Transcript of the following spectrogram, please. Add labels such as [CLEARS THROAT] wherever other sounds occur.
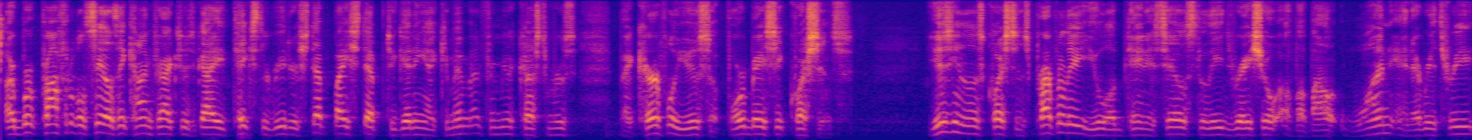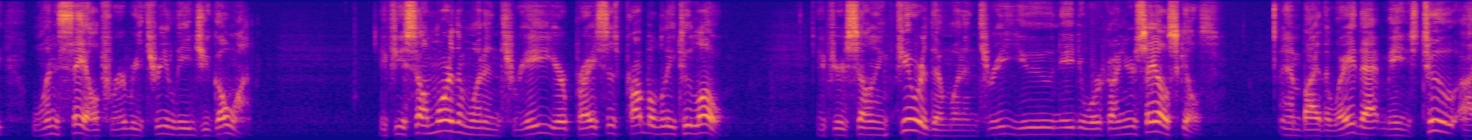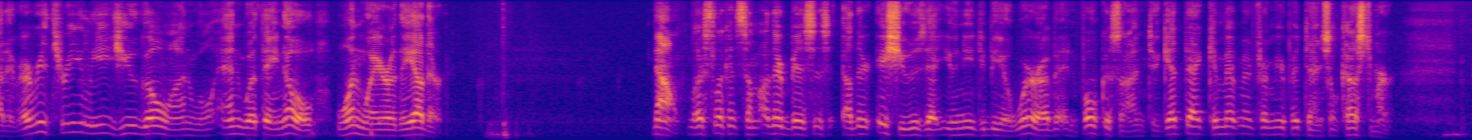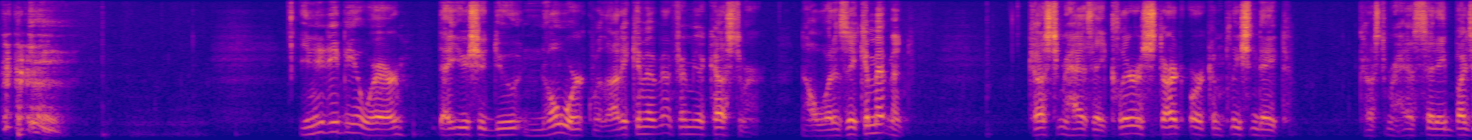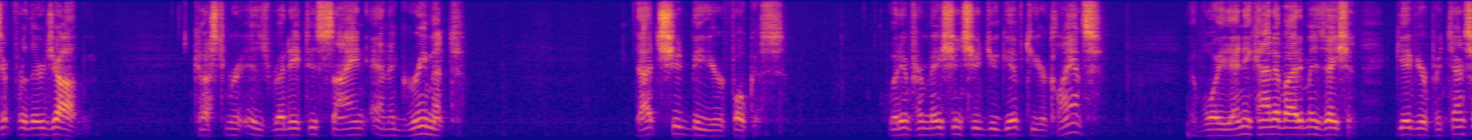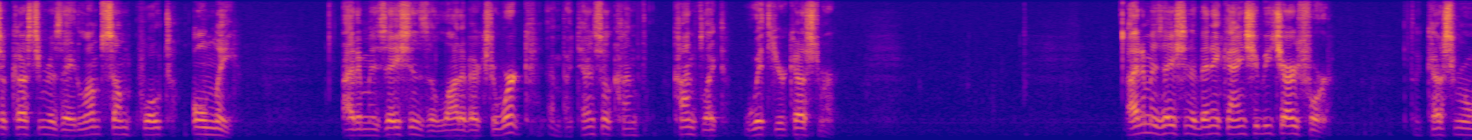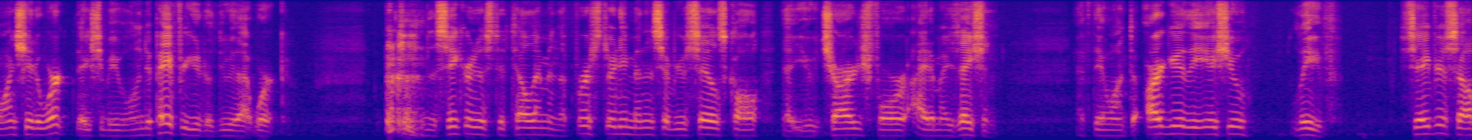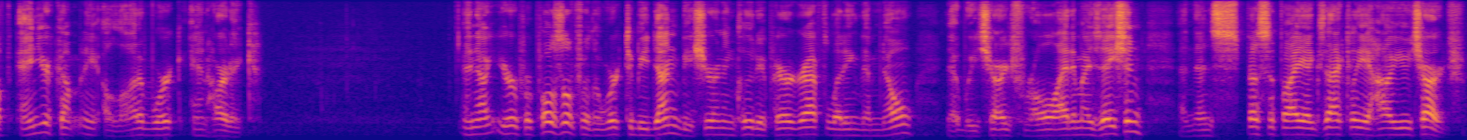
Our book, Profitable Sales, A Contractor's Guide, takes the reader step by step to getting a commitment from your customers by careful use of four basic questions. Using those questions properly, you will obtain a sales to leads ratio of about one in every three, one sale for every three leads you go on. If you sell more than one in three, your price is probably too low. If you're selling fewer than one in three, you need to work on your sales skills. And by the way, that means two out of every three leads you go on will end with a no one way or the other. Now, let's look at some other business, other issues that you need to be aware of and focus on to get that commitment from your potential customer. [CLEARS THROAT] you need to be aware that you should do no work without a commitment from your customer. Now, what is a commitment? Customer has a clear start or completion date. Customer has set a budget for their job. Customer is ready to sign an agreement. That should be your focus. What information should you give to your clients? Avoid any kind of itemization. Give your potential customers a lump sum quote only. Itemization is a lot of extra work and potential conf conflict with your customer. Itemization of any kind should be charged for. If the customer wants you to work, they should be willing to pay for you to do that work. [CLEARS THROAT] the secret is to tell them in the first 30 minutes of your sales call that you charge for itemization. If they want to argue the issue, leave. Save yourself and your company a lot of work and heartache. And now your proposal for the work to be done, be sure and include a paragraph letting them know that we charge for all itemization and then specify exactly how you charge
